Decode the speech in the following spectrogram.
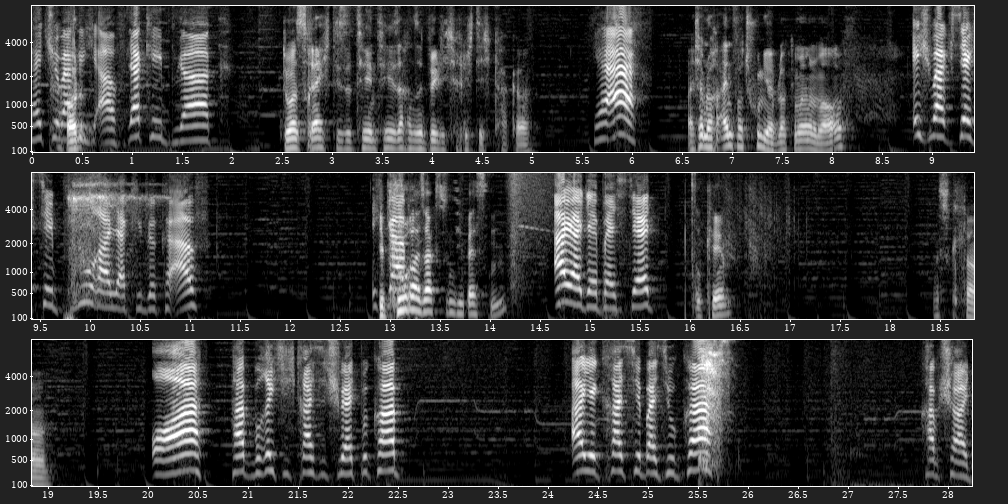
Oh, mach ich auf? Lucky Block. Du hast recht, diese TNT-Sachen sind wirklich richtig kacke. Ja, ich habe noch einen Fortunia-Block, den machen wir nochmal auf. ich mag 16 Plural Lucky Blöcke auf. Ich Die glaub, Plural sagst du sind die besten? Einer der besten. Okay. Alles klar. Oh, hab ein richtig krasses Schwert bekommen. Eine krasse Bazooka. Komm schon.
